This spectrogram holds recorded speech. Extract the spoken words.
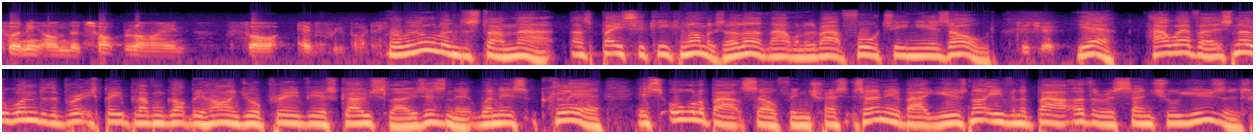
putting on the top line for everybody. Well, we all understand that. That's basic economics. I learnt that one at about 14 years old. Did you? Yeah. However, it's no wonder the British people haven't got behind your previous go slows, isn't it? When it's clear it's all about self interest. It's only about you. It's not even about other essential users.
